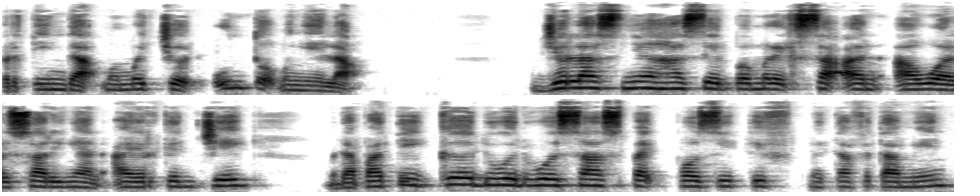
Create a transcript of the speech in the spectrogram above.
bertindak memecut untuk mengelak. Jelasnya hasil pemeriksaan awal saringan air kencing mendapati kedua-dua suspek positif metafetamin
